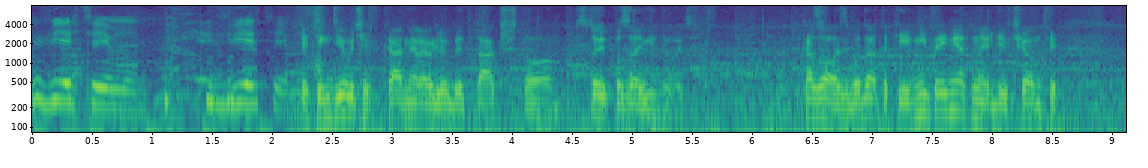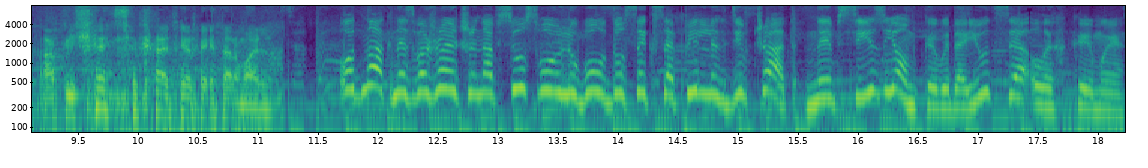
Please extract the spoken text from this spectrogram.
Верьте ему. Верьте ему. Этих девочек камера любит так, что стоит позавидовать. Казалось бы, да, такие неприметные девчонки, а включается камера и нормально. Однак, незважаючи на всю свою любов до сексапільних дівчат, не всі зйомки видаються легкими.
